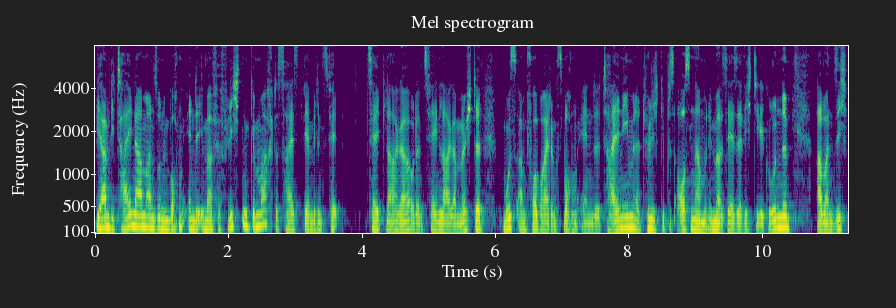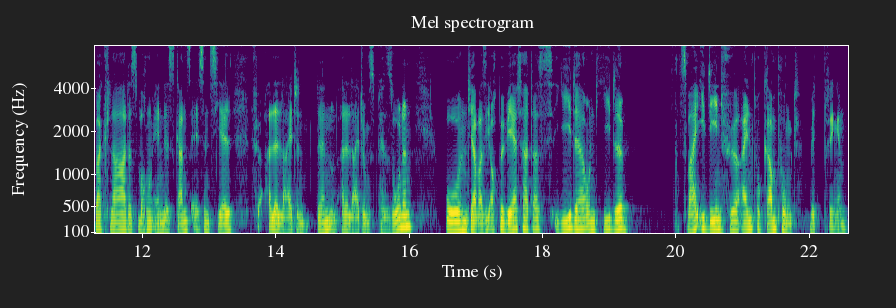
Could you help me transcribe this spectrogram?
wir haben die Teilnahme an so einem Wochenende immer verpflichtend gemacht. Das heißt, wer mit ins Zeltlager oder ins Ferienlager möchte, muss am Vorbereitungswochenende teilnehmen. Natürlich gibt es Ausnahmen und immer sehr, sehr wichtige Gründe, aber an sich war klar, das Wochenende ist ganz essentiell für alle Leitenden und alle Leitungspersonen. Und ja, was sich auch bewährt hat, dass jeder und jede zwei Ideen für einen Programmpunkt mitbringen.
